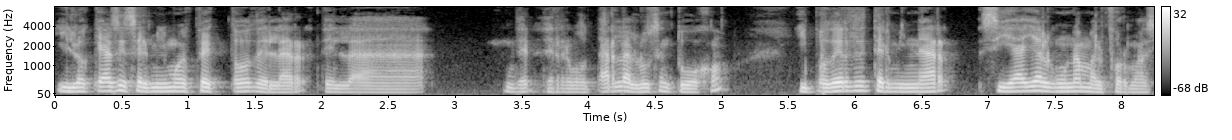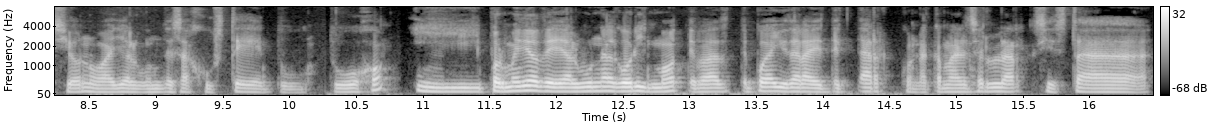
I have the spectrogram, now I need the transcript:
y lo que hace es el mismo efecto de, la, de, la, de rebotar la luz en tu ojo y poder determinar si hay alguna malformación o hay algún desajuste en tu, ojo. Y por medio de algún algoritmo te, va, te puede ayudar a detectar con la cámara del celular si está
